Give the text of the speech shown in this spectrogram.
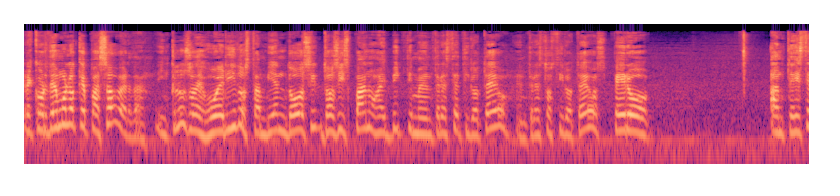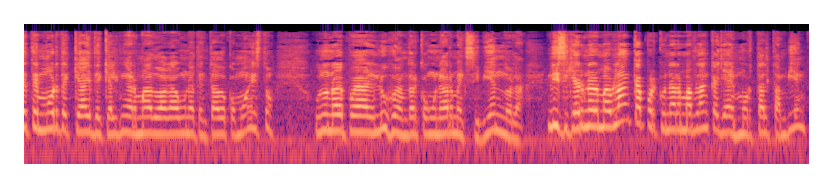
recordemos lo que pasó, ¿verdad? Incluso dejó heridos también dos, dos hispanos, hay víctimas entre este tiroteo, entre estos tiroteos, pero ante este temor de que hay de que alguien armado haga un atentado como esto, uno no le puede dar el lujo de andar con un arma exhibiéndola, ni siquiera un arma blanca, porque un arma blanca ya es mortal también.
